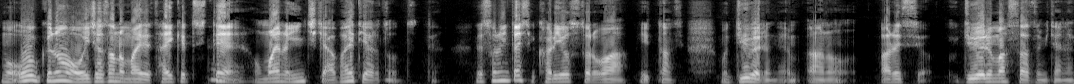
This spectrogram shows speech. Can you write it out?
もう多くのお医者さんの前で対決して、お前のインチキ暴いてやるぞ、つって。で、それに対してカリオストロは言ったんですよ。もうデュエルね、あの、あれですよ。デュエルマスターズみたいな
